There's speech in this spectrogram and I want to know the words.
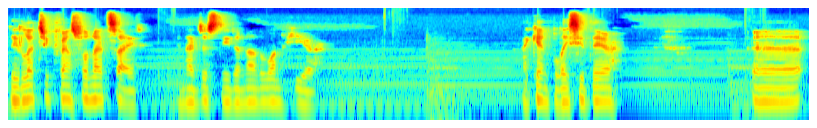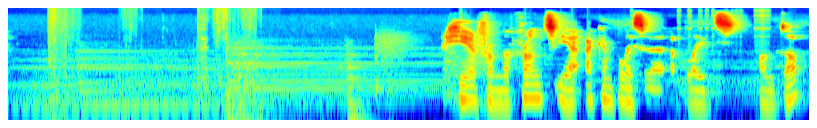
the electric fence from that side. And I just need another one here. I can't place it there. Uh, here from the front, yeah, I can place a, a plate on top.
